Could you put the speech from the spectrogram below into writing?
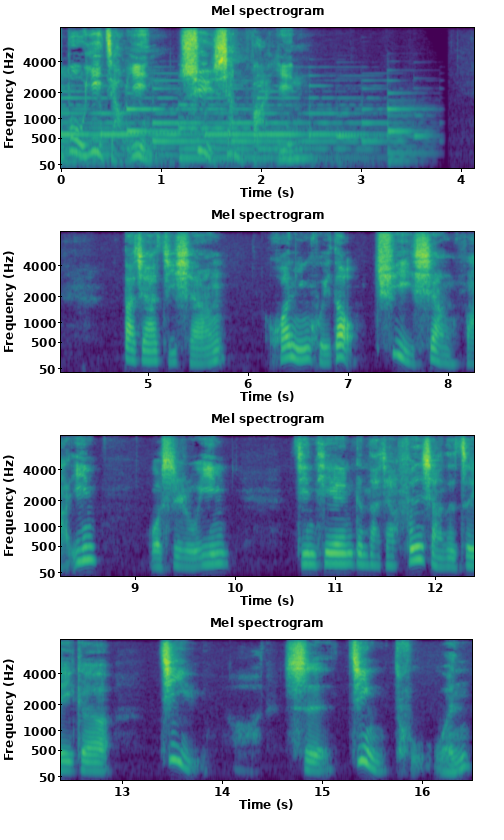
步一脚印，去向法音。大家吉祥，欢迎回到去向法音。我是如音，今天跟大家分享的这一个偈语啊，是净土文。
